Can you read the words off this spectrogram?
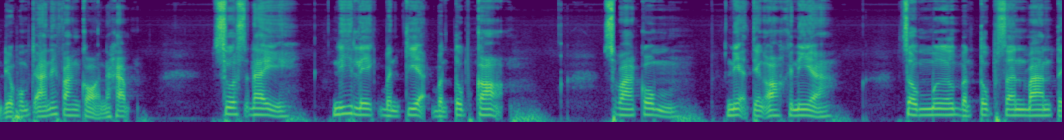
เดี๋ยวผมจะอ่านให้ฟังก่อนนะครับส่วสใดนี่เลกบันเจียบันตุบก็สวากมเนี่ยเตียงออคเนียสมมือบันตุบสันบานเต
